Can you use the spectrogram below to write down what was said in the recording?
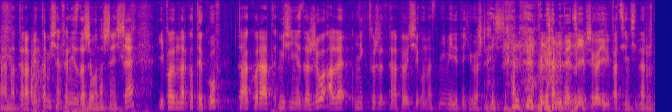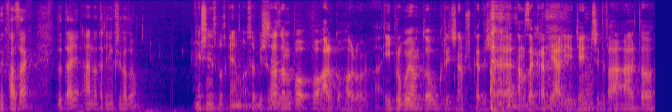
e, na terapię. To mi się na przykład nie zdarzyło na szczęście. I powiem narkotyków, to akurat mi się nie zdarzyło, ale niektórzy terapeuci u nas nie mieli takiego szczęścia w gabinecie i przychodzili pacjenci na różnych fazach tutaj, a na trening przychodzą? Ja się nie spotkałem osobiście. Przychodzą po, po alkoholu i próbują to ukryć, na przykład, że tam zakrapiali dzień czy dwa, ale to,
